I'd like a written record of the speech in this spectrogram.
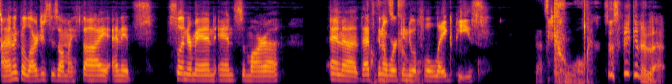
I think the largest is on my thigh, and it's Slender Man and Samara, and uh, that's Oh, going to that's work into a full leg piece. That's cool. So speaking of that,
